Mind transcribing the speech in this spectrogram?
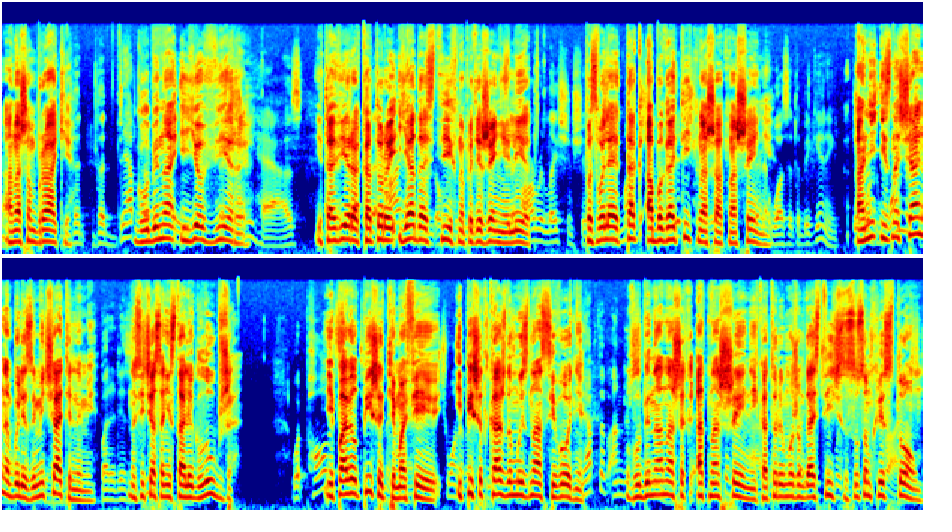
о нашем браке. Глубина ее веры и та вера, которой я достиг на протяжении лет, позволяет так обогатить наши отношения. Они изначально были замечательными, но сейчас они стали глубже. И Павел пишет Тимофею, и пишет каждому из нас сегодня, глубина наших отношений, которые можем достичь с Иисусом Христом,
